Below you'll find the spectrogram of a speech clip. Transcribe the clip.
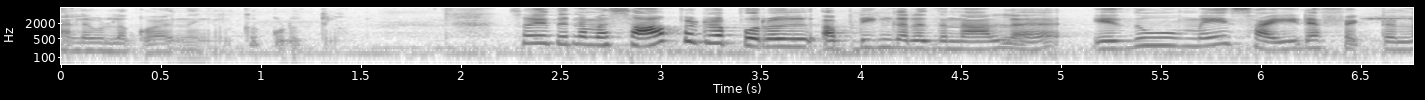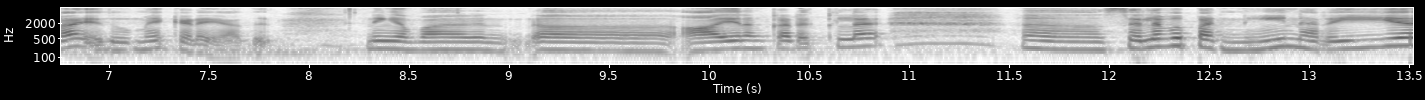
மேலே உள்ள குழந்தைங்களுக்கு கொடுக்கலாம். ஸோ இது நம்ம சாப்பிட்ற பொருள் அப்படிங்கிறதுனால எதுவுமே சைடு எஃபெக்ட் எல்லாம் எதுவுமே கிடையாது. நீங்கள் வ ஆயிரம் கணக்கில் செலவு பண்ணி நிறைய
